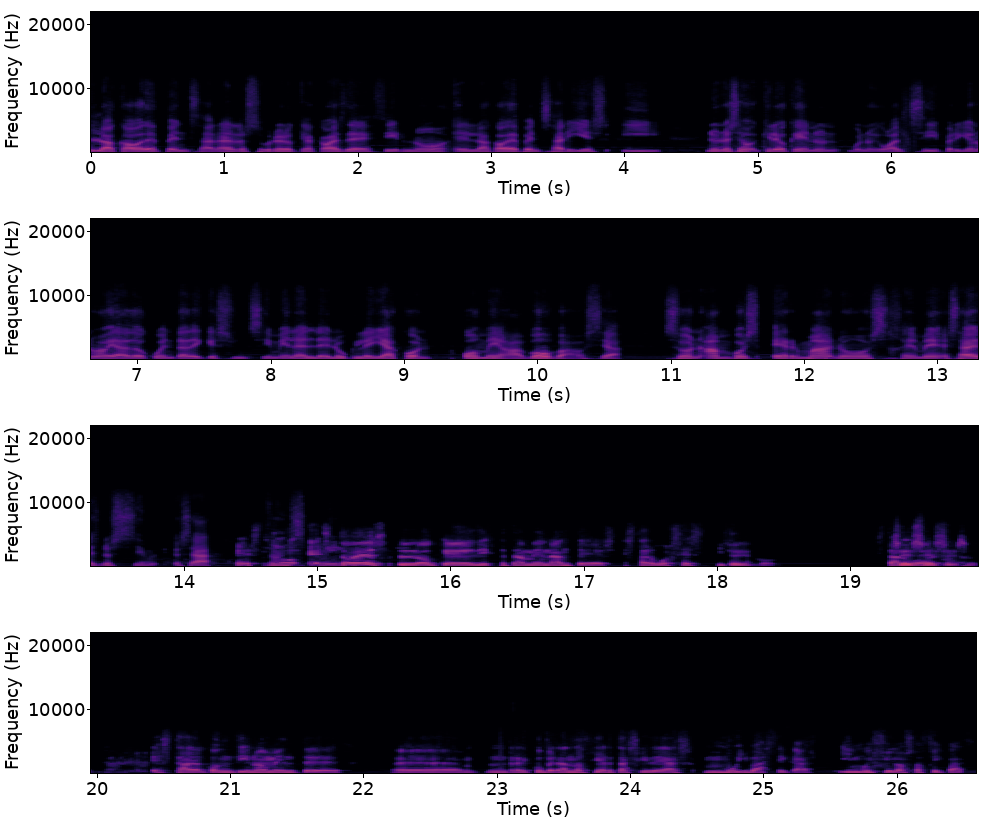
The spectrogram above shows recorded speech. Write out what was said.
lo acabo de pensar ahora sobre lo que acabas de decir, ¿no? Eh, lo acabo de pensar y es. Y no, no sé, creo que no. Bueno, igual sí, pero yo no me había dado cuenta de que es un símil el de Luke Leia con Omega Boba. O sea, son ambos hermanos, gemelos, ¿sabes? No sé si. O sea, Esto, es lo que dije también antes. Star Wars es cíclico. Star Sí, sí, Wars sí, sí. está continuamente eh, recuperando ciertas ideas muy básicas y muy filosóficas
